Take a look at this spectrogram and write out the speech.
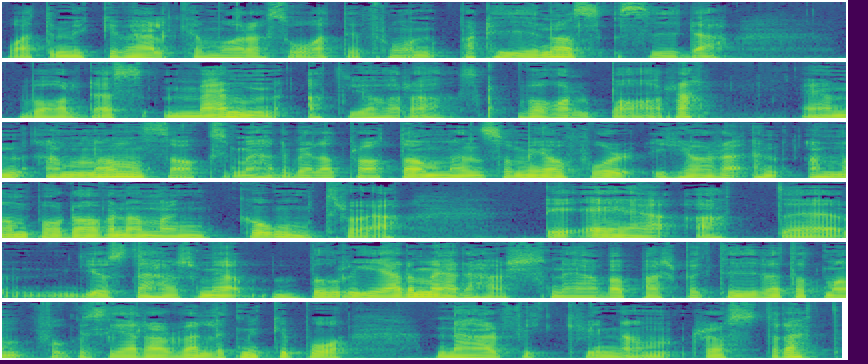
Och att det mycket väl kan vara så att det från partiernas sida valdes män att göra valbara. En annan sak som jag hade velat prata om men som jag får göra en annan podd av en annan gång tror jag. Det är att eh, just det här som jag började med det här snäva perspektivet att man fokuserar väldigt mycket på när fick kvinnan rösträtt?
